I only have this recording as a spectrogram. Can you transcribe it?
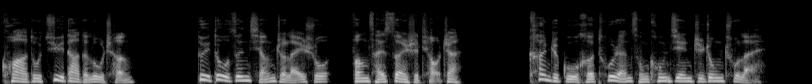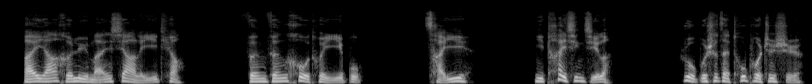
跨度巨大的路程，对斗尊强者来说方才算是挑战。看着古河突然从空间之中出来，白牙和绿蛮吓了一跳，纷纷后退一步。彩衣，你太心急了。若不是在突破之时，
